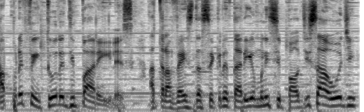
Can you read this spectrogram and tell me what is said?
A Prefeitura de Parelhas, através da Secretaria Municipal de Saúde,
